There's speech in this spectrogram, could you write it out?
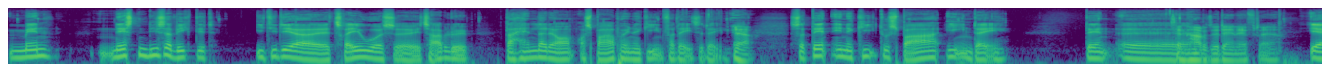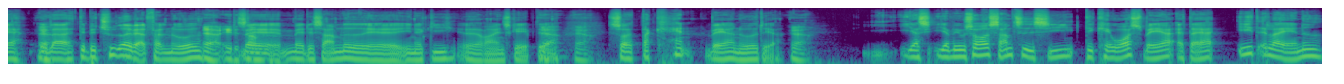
Men næsten lige så vigtigt, i de der øh, tre ugers øh, etabeløb, der handler det om at spare på energien fra dag til dag. ja. Så den energi, du sparer en dag, den, øh, Den har du til dagen efter, ja. Ja, Ja. eller det betyder i hvert fald noget Ja, i det med, med det samlede øh, energiregnskab der. Ja, ja, Så der kan være noget der. ja. Jeg, jeg vil jo så også samtidig sige, det kan jo også være, at der er et eller andet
